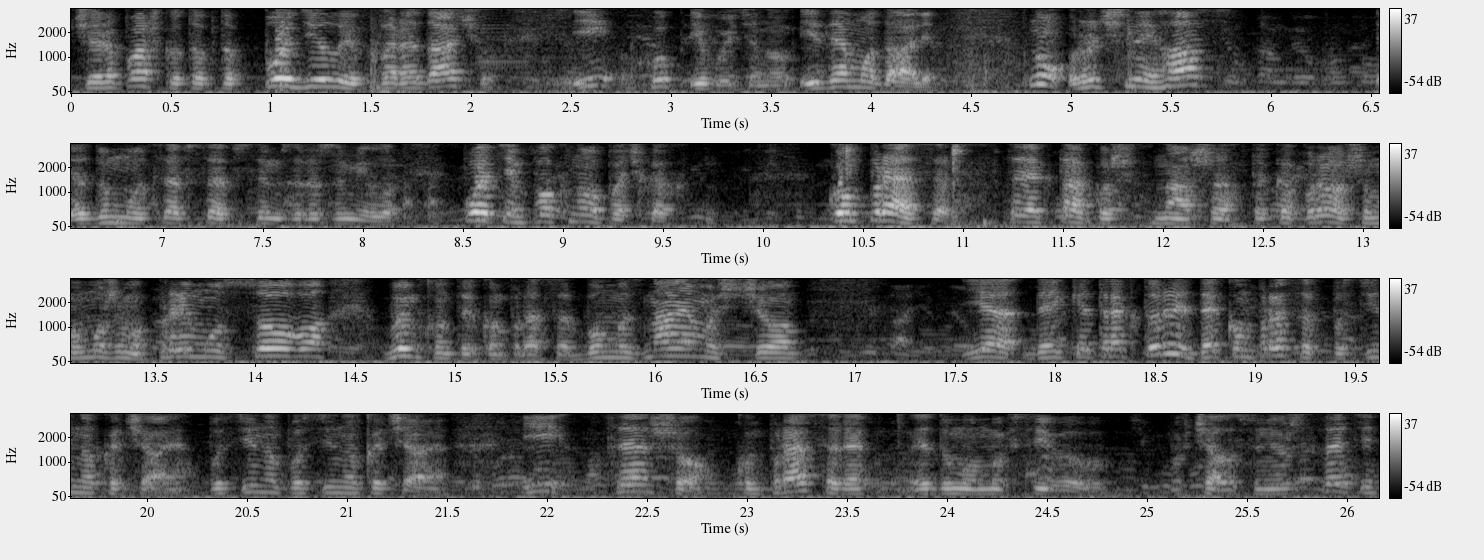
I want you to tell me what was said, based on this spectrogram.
черепашку, тобто поділив передачу і хоп, і витягнув. Ідемо далі. Ну, ручний газ. Я думаю, це все всім зрозуміло. Потім по кнопочках. Компресор це як також наша така порада, що ми можемо примусово вимкнути компресор, бо ми знаємо, що є деякі трактори, де компресор постійно качає, постійно постійно качає. І це що? Компресор, як я думаю, ми всі вивчалися в університеті.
